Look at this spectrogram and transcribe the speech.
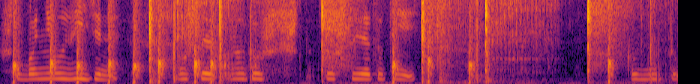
чтобы они увидели. Может, это, ну, то, то, что я тут есть. Как будто...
